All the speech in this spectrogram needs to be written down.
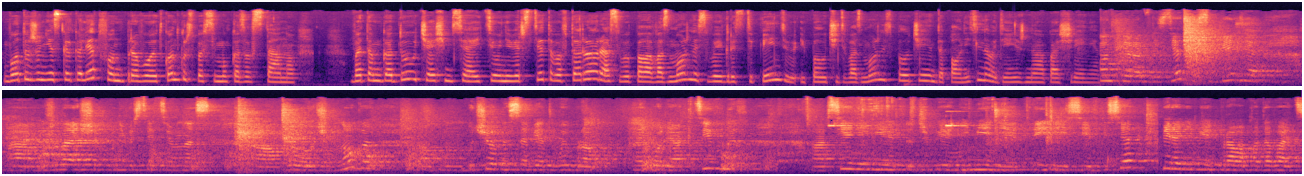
Вот уже несколько лет фонд проводит конкурс по всему Казахстану. В этом году учащимся IT-университета во второй раз выпала возможность выиграть стипендию и получить возможность получения дополнительного денежного поощрения. Фонд первого президента, стипендия. А, желающих в университете у нас а, было очень много. А, учебный совет выбрал наиболее активных. Все они имеют GPA не менее 3,70. Теперь они имеют право подавать,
